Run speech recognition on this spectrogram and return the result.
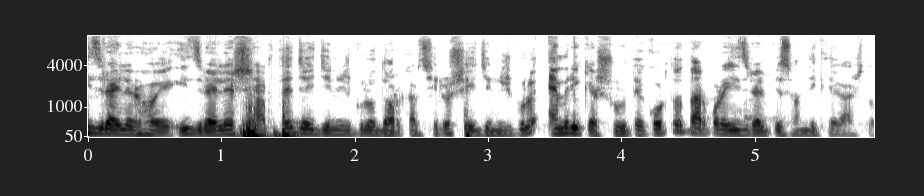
ইসরায়েলের হয়ে, ইসরায়েলের স্বার্থে যে জিনিসগুলো দরকার ছিল সেই জিনিসগুলো আমেরিকা শুরুতে করতো, তারপরে ইসরায়েল পিছন দিক থেকে আসতো।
